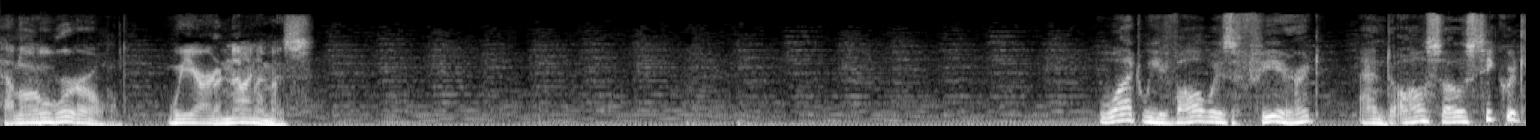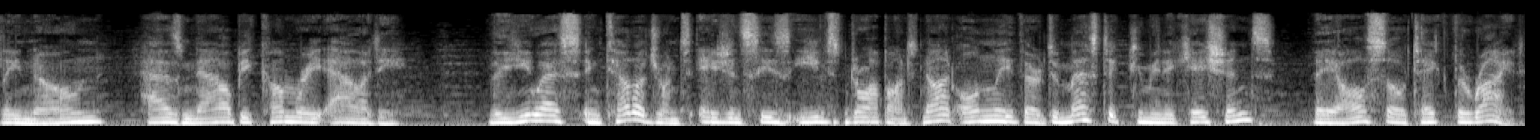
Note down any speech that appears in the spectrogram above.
Hello world, we are anonymous. What we've always feared, and also secretly known, has now become reality. The U.S. intelligence agencies eavesdrop on not only their domestic communications, they also take the right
